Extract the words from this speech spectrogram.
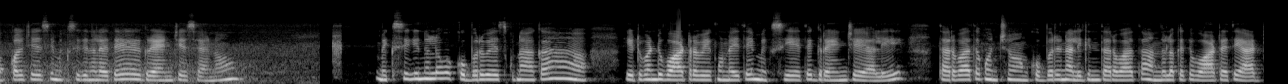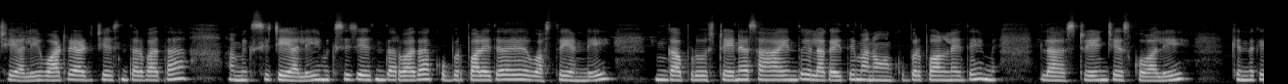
ముక్కలు చేసి మిక్సీ గిన్నెలు అయితే గ్రైండ్ చేశాను. మిక్సీ గిన్నెలో కొబ్బరి వేసుకున్నాక ఎటువంటి వాటర్ వేయకుండా అయితే మిక్సీ అయితే గ్రైండ్ చేయాలి. తర్వాత కొంచెం కొబ్బరి నలిగిన తర్వాత అందులోకి వాటర్ అయితే యాడ్ చేయాలి. వాటర్ యాడ్ చేసిన తర్వాత మిక్సీ చేయాలి. మిక్సీ చేసిన తర్వాత కొబ్బరి పాలు అయితే వస్తాయండి. ఇంకా అప్పుడు స్ట్రెయినర్ సహాయంతో ఇలాగైతే మనం కొబ్బరి పాలను అయితే ఇలా స్ట్రెయిన్ చేసుకోవాలి. కిందకి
